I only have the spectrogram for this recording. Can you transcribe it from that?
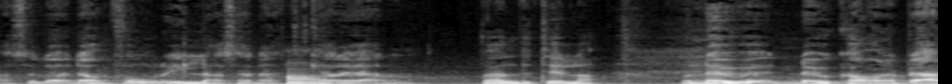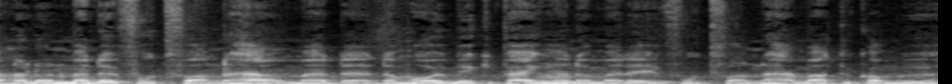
Alltså de, de får illa sen efter Ja. karriären. Väldigt illa. Och nu, nu kommer det bli annorlunda men det är fortfarande det här med... De har ju mycket pengar Mm. nu men det är fortfarande det här med att du kommer.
